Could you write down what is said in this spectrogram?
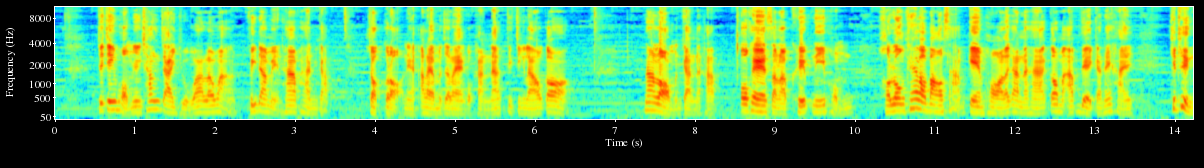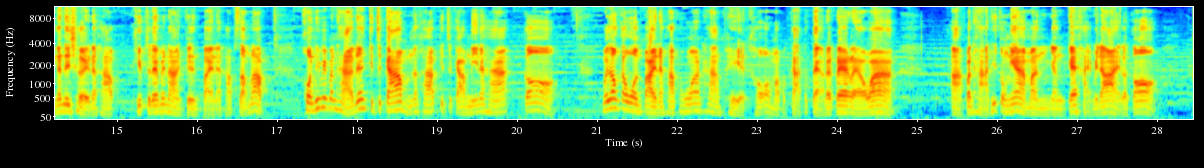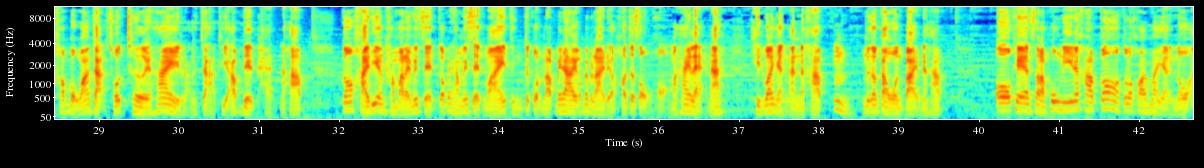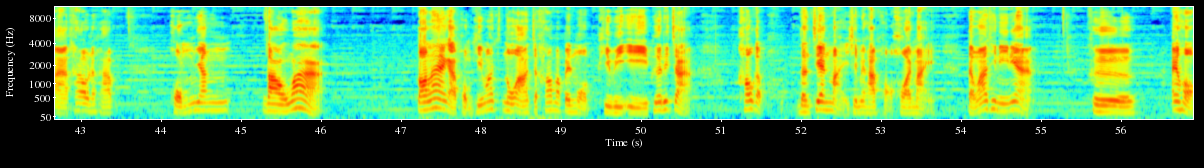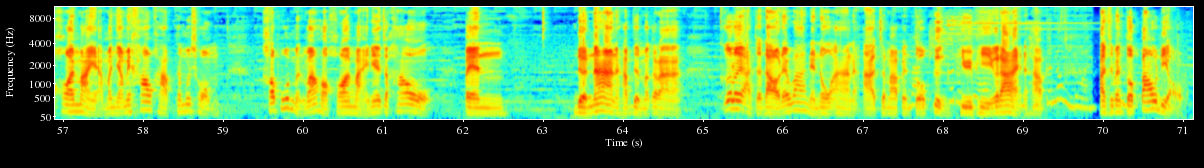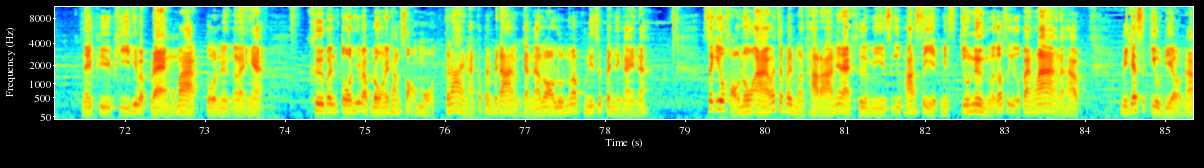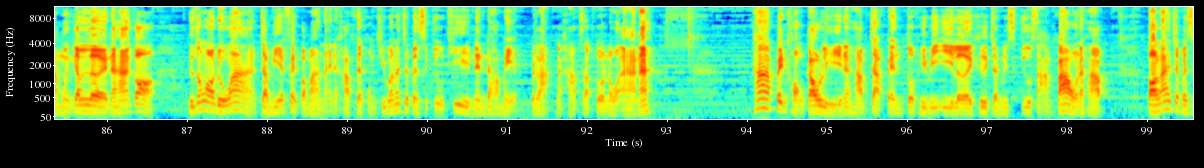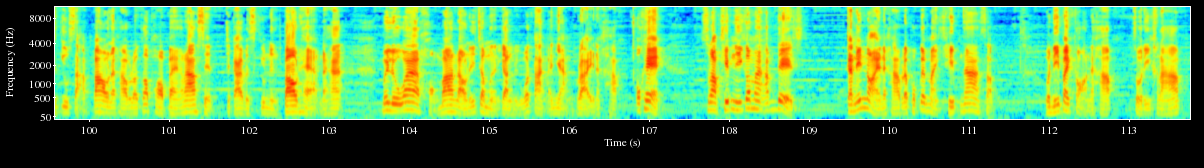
จริงๆผมยังช่างใจอยู่ว่าระหว่างฟิกดาเมจ5,000 กับเจอกเกราะเนี่ยอะไรมันจะแรงกว่ากันนะ จริงๆแล้วก็น่าลองเหมือนกันนะครับ โอเคสำหรับคลิปนี้ผมขอลงแค่เบาๆ3 เกมพอแล้วกันนะฮะ ก็มาอัปเดตกันให้หาย คิดถึงกันเฉยๆนะครับ คลิปจะได้ไม่นานเกินไปนะครับสำหรับคนที่มีปัญหาเรื่องกิจกรรมนะครับ กิจกรรมนี้นะฮะก็ไม่ต้องกังวลไปนะครับ เพราะว่าทางเพจเขาออกมาประกาศตั้งแต่แรก ๆ แล้วว่าอ่าปัญหาที่ตรงเนี้ยมันยังแก้ไขไม่ได้ แล้วก็เขาบอกว่าจะชดเชยให้หลังจากที่อัปเดตแพทนะครับก็ใครที่ยังทำอะไรไม่เสร็จก็ไปทำให้เสร็จไว้ถึงจะกดรับไม่ได้ก็ไม่เป็นไรเดี๋ยวเขาจะส่งของมาให้แหละนะคิดว่าอย่างนั้นนะครับ อืมไม่ต้องกังวลไปนะครับ โอเคสำหรับพรุ่งนี้นะครับ ก็ตัวละครใหม่อย่างโนอาเข้านะครับ ผมยังเดาว่า ตอนแรกอะผมคิดว่าโนอาจะเข้ามาเป็นโหมด PVE เพื่อที่จะเข้ากับดันเจียนใหม่ใช่ไหมครับหอคอยใหม่ แต่ว่าทีนี้เนี่ยคือไอหอคอยใหม่อะมันยังไม่เข้าครับท่านผู้ชมเขาพูดเหมือนว่าหอคอยใหม่เนี่ยจะเข้าเป็นเดือนหน้านะครับ เดือนมกราก็เลยอาจจะเดาได้ว่าเนี่ยโนอาเนี่ยอาจจะมาเป็นตัวกึ่ง PVP ก็ได้นะครับ อาจจะเป็นตัวเป้าเดี่ยวใน PVP ที่แบบแรงมากๆตัวหนึ่งอะไรเงี้ย คือเป็นตัวที่แบบลงได้ทั้ง 2 โหมดก็ได้นะ ก็เป็นไปได้เหมือนกันนะ รอลุ้นว่าพรุ่งนี้จะเป็นยังไงนะ สกิลของโนอาก็จะเป็นเหมือนทารานี่แหละ คือมีสกิลพาสซีฟ มีสกิลหนึ่งแล้วก็สกิลแปลงล่างนะครับ มีแค่สกิลเดียวนะ เหมือนกันเลยนะฮะ ก็หรือต้องรอดูว่าจะมีเอฟเฟกต์ประมาณไหนนะครับ แต่ผมคิดว่าน่าจะเป็นสกิลที่เน้นดาเมจเป็นหลักนะครับสำหรับตัวโนอานะ ถ้าเป็นของเกาหลีนะครับจะเป็นตัว PVE เลยคือจะมีสกิล3เป้านะครับ ตอนแรกจะเป็นสกิล3เป้านะครับ แล้วก็พอแปลงร่างเสร็จจะกลายเป็นสกิล1เป้าแทนนะฮะ ไม่รู้ว่าของบ้านเรานี่จะเหมือนกันหรือว่าต่างกันอย่างไรนะครับ โอเคสำหรับคลิปนี้ก็มาอัปเดตกันนิดหน่อยนะครับ แล้วพบกันใหม่คลิปหน้าสับวันนี้ไปก่อนนะครับ สวัสดีครับ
